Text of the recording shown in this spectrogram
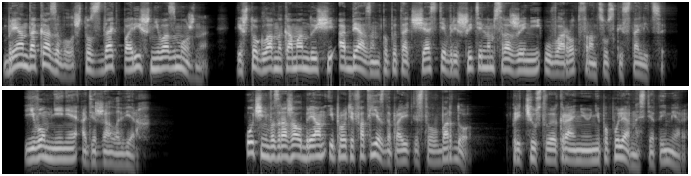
Бриан доказывал, что сдать Париж невозможно, и что главнокомандующий обязан попытать счастье в решительном сражении у ворот французской столицы. Его мнение одержало верх. Очень возражал Бриан и против отъезда правительства в Бордо, предчувствуя крайнюю непопулярность этой меры.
